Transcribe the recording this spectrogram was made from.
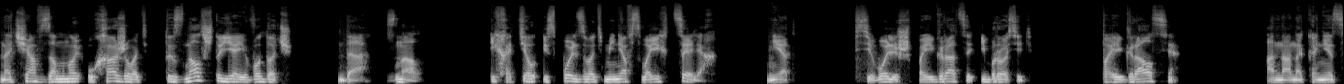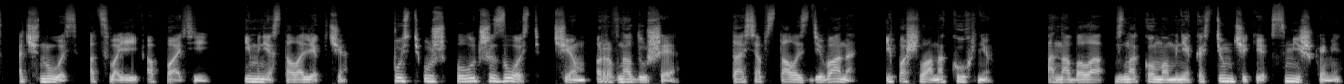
Начав за мной ухаживать, ты знал, что я его дочь? Да, знал. И хотел использовать меня в своих целях? Нет. Всего лишь поиграться и бросить. Поигрался? Она, наконец, очнулась от своей апатии, и мне стало легче. Пусть уж лучше злость, чем равнодушие. Тася встала с дивана и пошла на кухню. Она была в знакомом мне костюмчике с мишками,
